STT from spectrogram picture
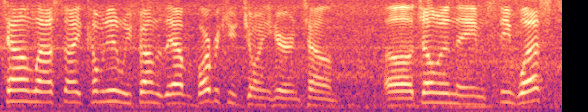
town last night, coming in, we found that they have a barbecue joint here in town. Uh, a gentleman named Steve West.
